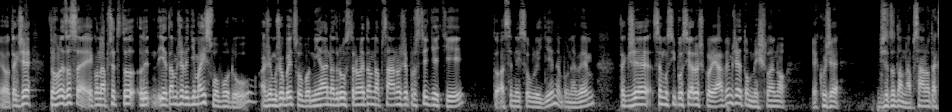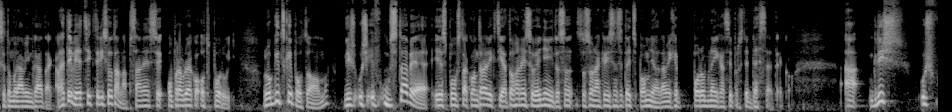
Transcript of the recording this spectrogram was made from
Jo, takže tohle zase, jako napřed to, je tam, že lidi mají svobodu a že můžou být svobodní, ale na druhou stranu je tam napsáno, že prostě děti to asi nejsou lidi, nebo nevím, takže se musí posílat do školy. Já vím, že je to myšleno, jakože když je to tam napsáno, tak se tomu dá výjimka tak. Ale ty věci, které jsou tam napsané, si opravdu jako odporují. Logicky potom, když už i v ústavě je spousta kontradikcí, a toho nejsou jediný, to, jsou, to jsou na který jsem si teď vzpomněl, tam jich je podobných asi prostě deset. Jako. A když už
